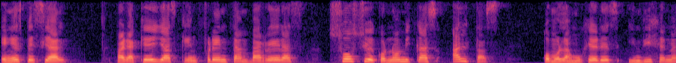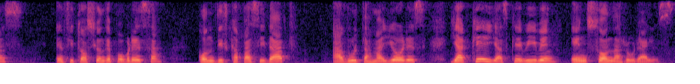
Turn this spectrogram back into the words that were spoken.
en especial para aquellas que enfrentan barreras socioeconómicas altas, como las mujeres indígenas en situación de pobreza, con discapacidad, adultas mayores y aquellas que viven en zonas rurales.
